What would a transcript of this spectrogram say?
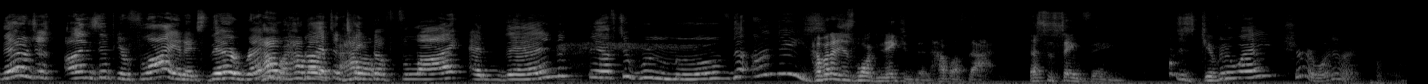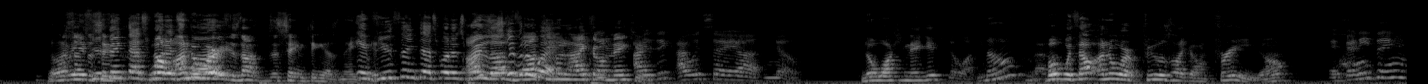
they don't just unzip your fly and it's there ready. How- how No, they have to take about- the fly and then they have to remove the undies. How about I just walk naked then? How about that? That's the same thing. I'll just give it away? Sure, why not? No, I that's mean, not if the you same. think that's no, what it's underwear worth- is not the same thing as naked. If you think that's what it's worth, I just love give it away. like Isaac, I'm naked. Isaac, I would say uh, no, no walking naked. no walking. No? But without underwear, it feels like I'm free, you know. If anything,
